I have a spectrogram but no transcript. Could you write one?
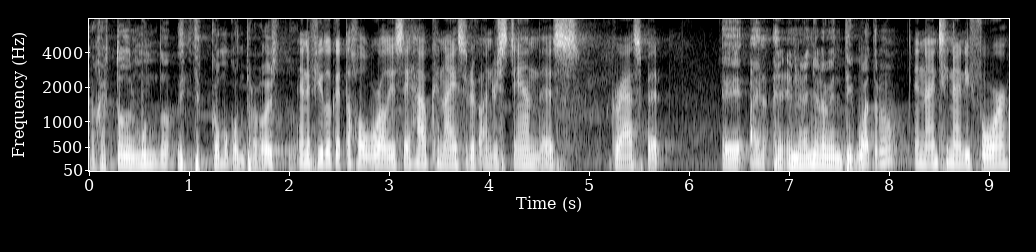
Coges todo el mundo y dices, ¿cómo controlo esto? And if you look at the whole world, you say, how can I sort of understand this, grasp it? Eh, en, en el año 94, In 1994,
